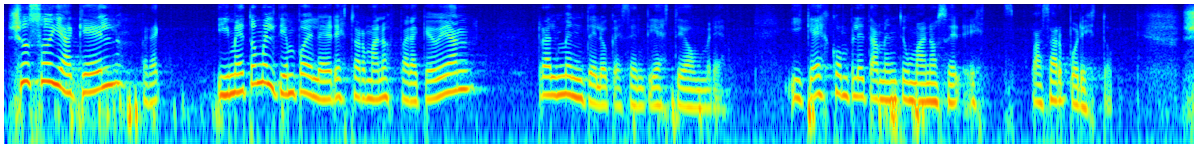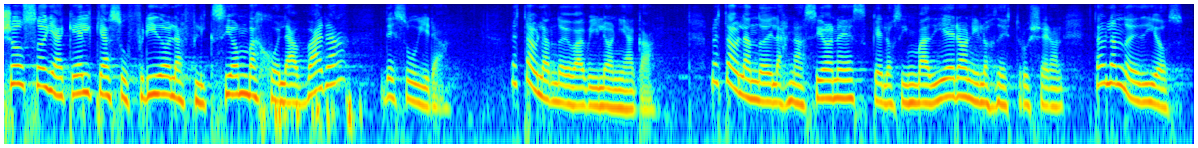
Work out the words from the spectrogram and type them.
Yo soy aquel, y me tomo el tiempo de leer esto, hermanos, para que vean realmente lo que sentía este hombre y que es completamente humano pasar por esto. Yo soy aquel que ha sufrido la aflicción bajo la vara de su ira. No está hablando de Babilonia acá. No está hablando de las naciones que los invadieron y los destruyeron. Está hablando de Dios.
